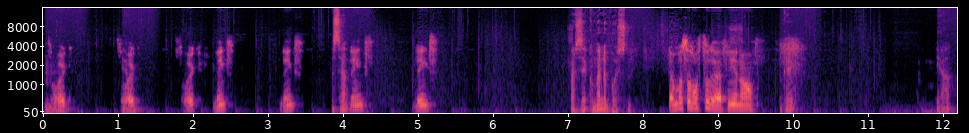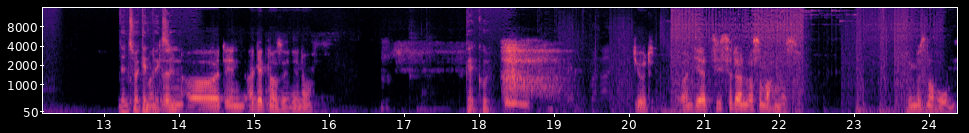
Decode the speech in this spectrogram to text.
Hm. zurück, zurück, zurück, links, links, Ist da? links, links. Was ist der Kommandoposten? Da musst du drauf zugreifen, genau. Okay. Ja. Dann zu Agent Und wechseln. dann äh, den Agenten aussehen, genau. Okay, cool. Gut. Und jetzt siehst du dann, was du machen musst. Wir müssen nach oben.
